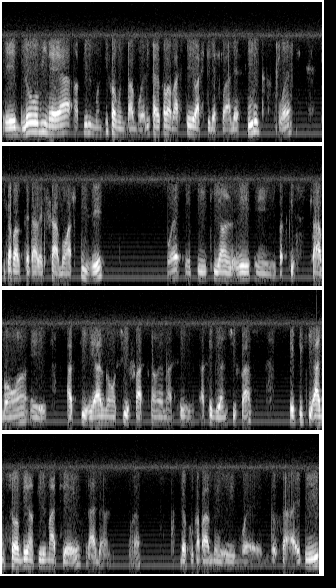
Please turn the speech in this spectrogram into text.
E blo mine ya, apil moun ti fwa moun pa bwen. Li sa yo kapab aste yo achte de fwa, de silk, wè, ki kapab fet avèk chabon askize, wè, epi ki anleve, e, paske chabon an, e askize al gon sufas kan mèm ase, ase gran sufas, epi ki adsorbe anpil matyè la dan, wè. Dèk ou kapab, e, e, wè, do sa. Epi,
